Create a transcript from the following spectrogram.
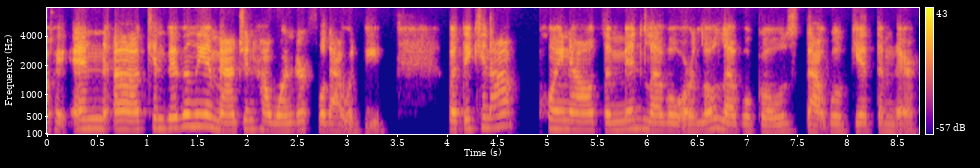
Okay, and uh, can vividly imagine how wonderful that would be, but they cannot point out the mid-level or low-level goals that will get them there.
